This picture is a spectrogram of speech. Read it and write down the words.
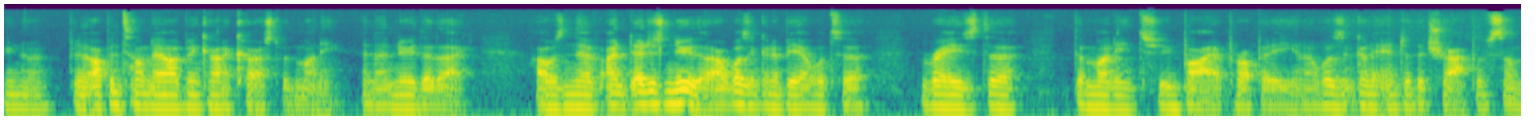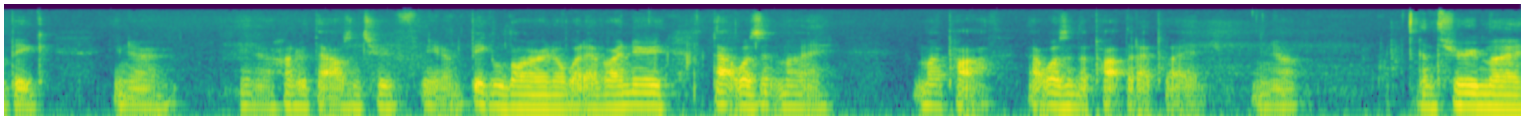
you know, up until now I've been kind of cursed with money, and I knew that like I was never. I, I just knew that I wasn't going to be able to raise the the money to buy a property, and I wasn't going to enter the trap of some big, you know, you know, hundred thousand to you know, big loan or whatever. I knew that wasn't my my path. That wasn't the part that I played, you know. And through my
